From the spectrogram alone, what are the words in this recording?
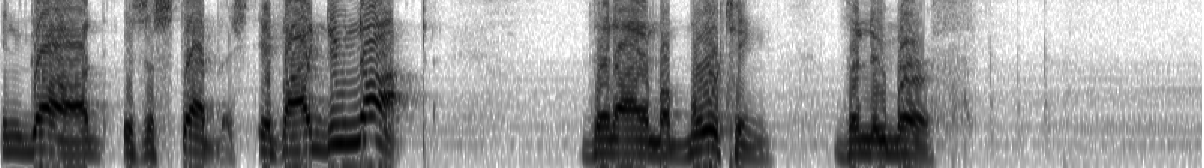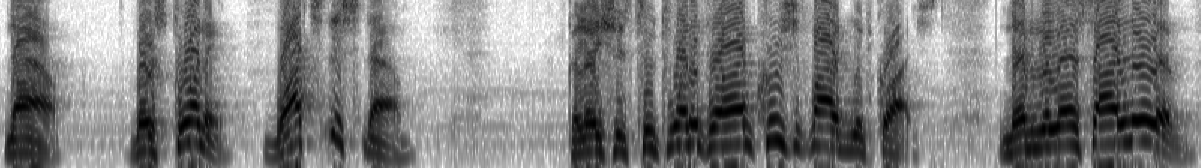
in God is established. If I do not, then I am aborting the new birth. Now, verse 20. Watch this now. Galatians 2:20 For I am crucified with Christ. Nevertheless I live.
